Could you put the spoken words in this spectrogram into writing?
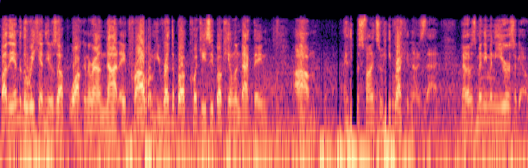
By the end of the weekend, he was up walking around, not a problem. He read the book, quick, easy book, healing back pain, um, and he was fine. So he recognized that. Now that was many, many years ago.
